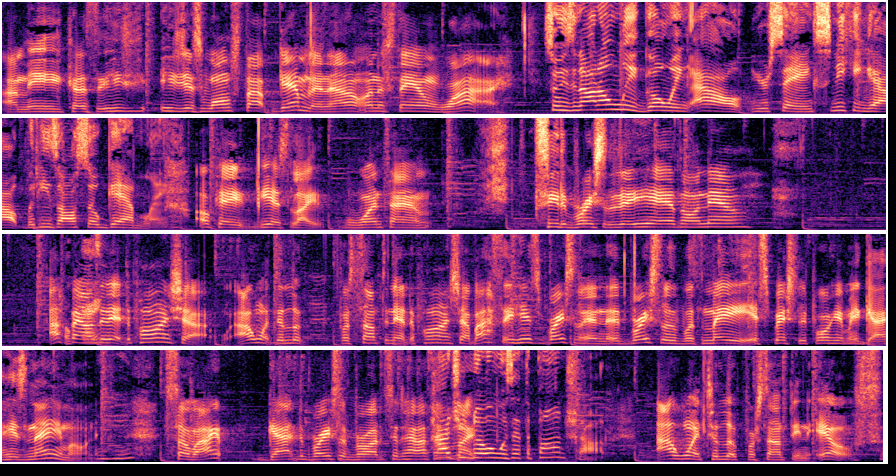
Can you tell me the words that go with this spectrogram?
I mean, because he he just won't stop gambling. I don't understand why. So he's not only going out, you're saying sneaking out, but he's also gambling. Okay, yes, like one time, see the bracelet that he has on now? I found Okay. it at the pawn shop. I went to look for something at the pawn shop. I see his bracelet, and the bracelet was made especially for him. It got his name on it. So I got the bracelet, brought it to the house. Mm-hmm. How'd was you like- know it was at the pawn shop? I went to look for something else,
